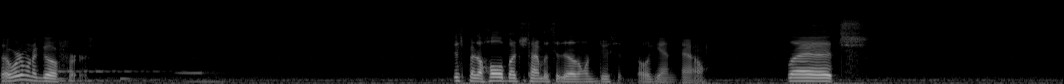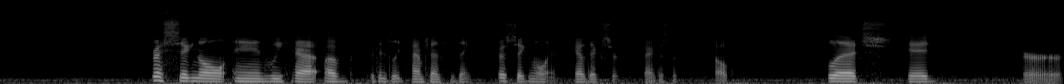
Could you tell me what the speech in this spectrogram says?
So where do I want to go first? Just spent a whole bunch of time with Citadel. I don't want to do Citadel again now. Let's press signal, and we have of potentially time sensitive thing. Press signal, and we have the excerpt scientist for help. Let's head. Er,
